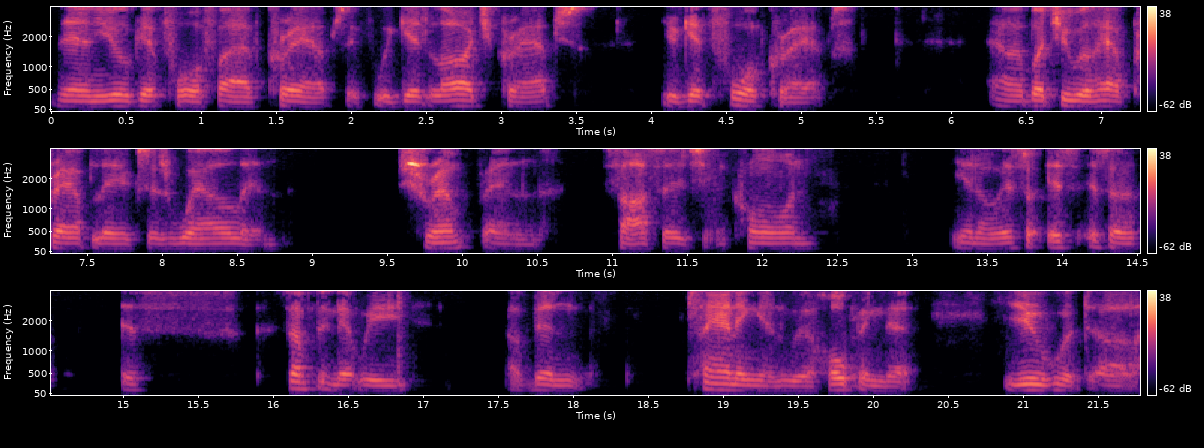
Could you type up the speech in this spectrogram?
then you'll get four or five crabs. If we get large crabs, you get four crabs. Uh, but you will have crab legs as well, and shrimp and sausage and corn. You know, it's a, it's it's a it's something that we have been planning, and we're hoping that you would uh,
